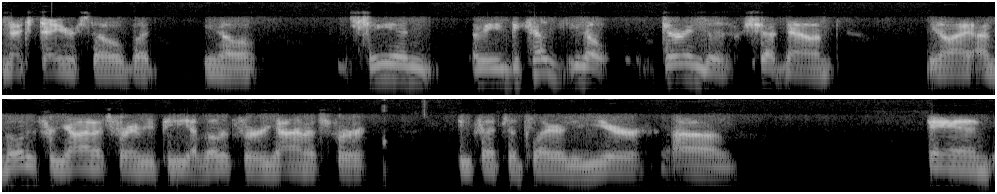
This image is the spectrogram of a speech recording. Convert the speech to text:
next day or so. But you know, seeing, I mean, because you know, during the shutdown, you know, I, I voted for Giannis for MVP. I voted for Giannis for Defensive Player of the Year. Um, and,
